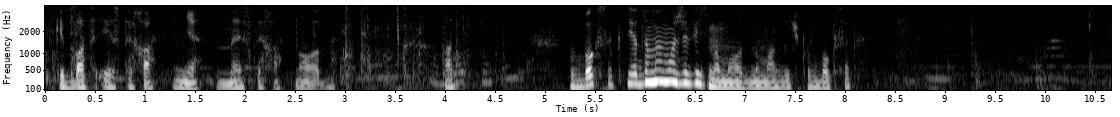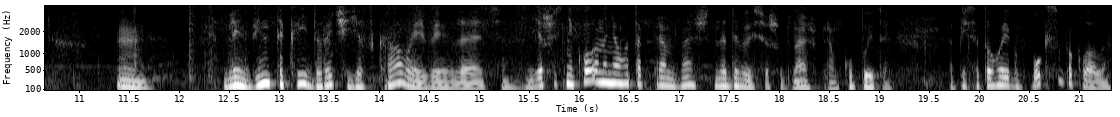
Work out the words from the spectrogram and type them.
Якийсь такий бац і СТХ. Ні, не СТХ. Ну ладно. А в боксик? Я думаю, може візьмемо одну маздочку в боксик. м Блін, він такий, до речі, яскравий виявляється. Я щось ніколи на нього так прям, знаєш, не дивився, щоб, знаєш, прям купити. А після того, як в бокси поклали,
